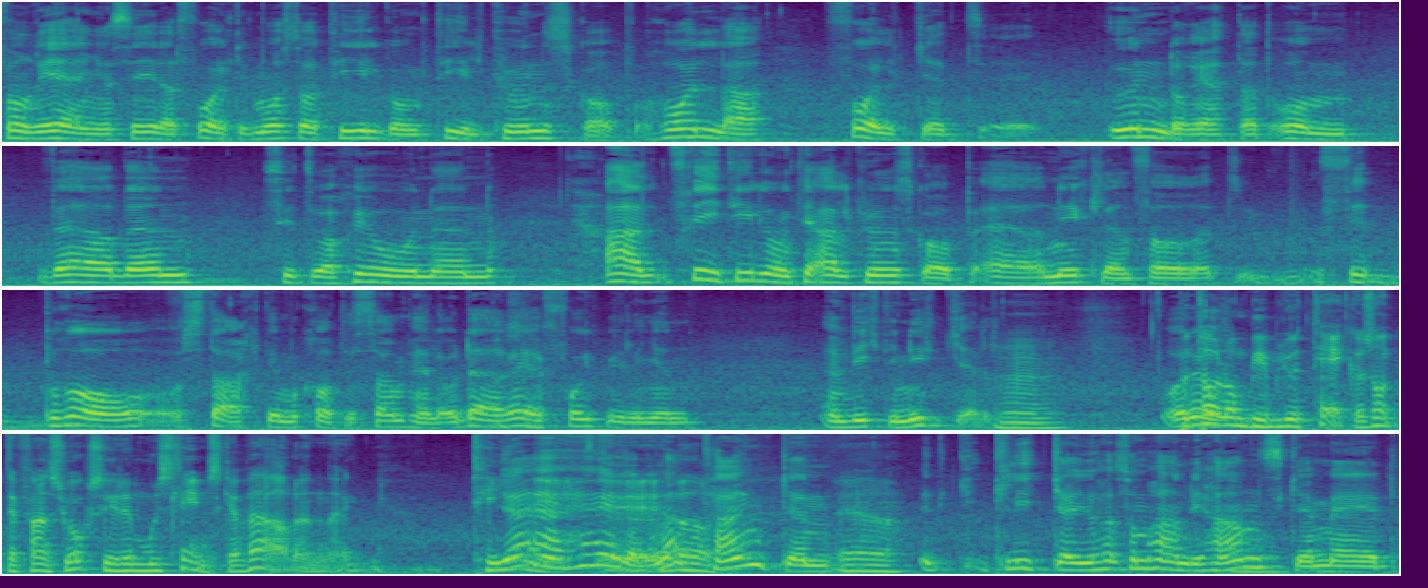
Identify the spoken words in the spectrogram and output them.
Från regeringens sida att folket måste ha tillgång till kunskap. Hålla folket eh, underrättat om världen, situationen. All, fri tillgång till all kunskap är nyckeln för ett bra och starkt demokratiskt samhälle och där är folkbildningen en viktig nyckel. Mm. Och På tal om bibliotek och sånt, det fanns ju också i den muslimska världen. eh, Tidigt, Ja, hela den här hur? tanken Ja. klickar ju som hand i handske med,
